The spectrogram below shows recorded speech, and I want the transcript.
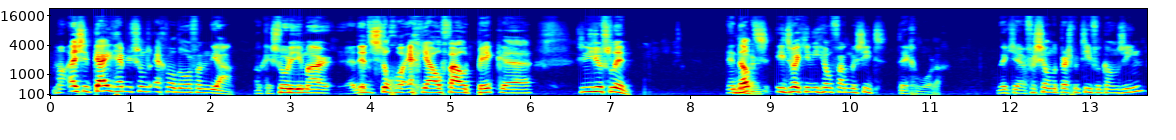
maar als je het kijkt, heb je soms echt wel door van ja, oké, sorry, maar eh, dit is toch wel echt jouw fout, pik. eh is niet heel slim. En dat is iets wat je niet heel vaak meer ziet tegenwoordig. Dat je verschillende perspectieven kan zien.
